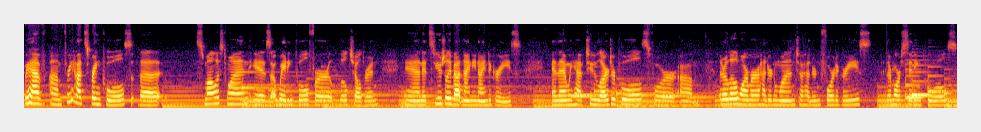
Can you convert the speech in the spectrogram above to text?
We have um, three hot spring pools. The smallest one is a wading pool for little children, and it's usually about 99 degrees. And then we have two larger pools for um, that are a little warmer, 101 to 104 degrees. They're more sitting pools.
